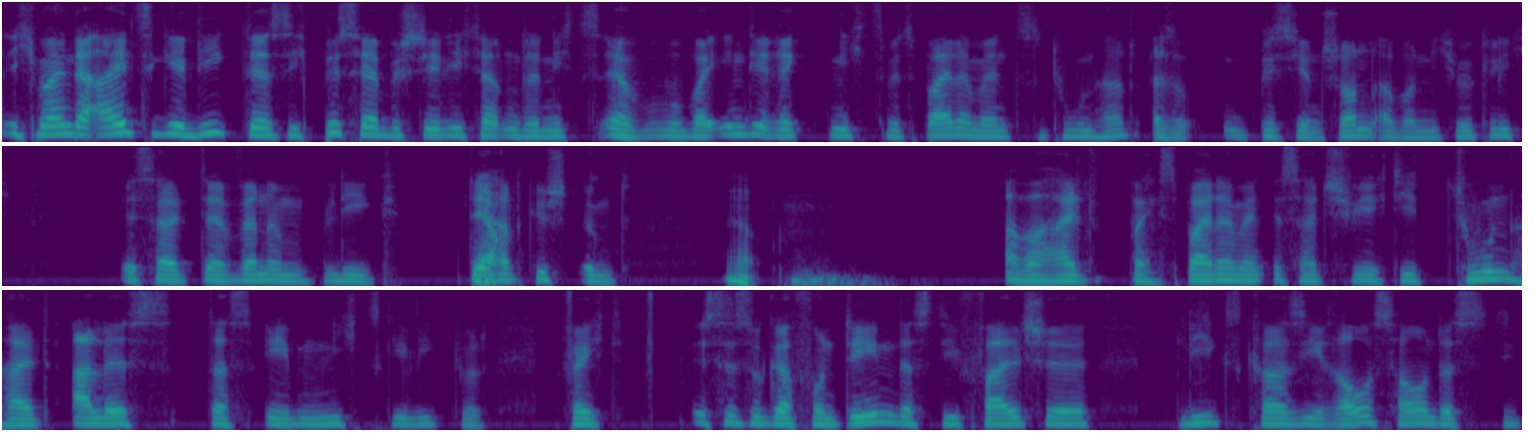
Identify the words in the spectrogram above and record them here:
ich meine, der einzige Leak, der sich bisher bestätigt hat und der nichts, äh, wobei indirekt nichts mit Spider-Man zu tun hat, also ein bisschen schon, aber nicht wirklich, ist halt der Venom-Leak. Der Ja. hat gestimmt. Ja. Aber halt bei Spider-Man ist halt schwierig. Die tun halt alles, dass eben nichts geleakt wird. Vielleicht ist es sogar von denen, dass die falsche Leaks quasi raushauen, dass die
